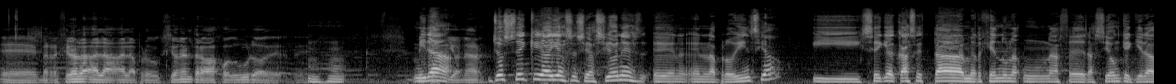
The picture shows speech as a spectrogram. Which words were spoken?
Eh, me refiero a la, a la- a la producción, el trabajo duro de, de- Mira, gestionar. yo sé que hay asociaciones en, en la provincia y sé que acá se está emergiendo una, una federación que quiera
